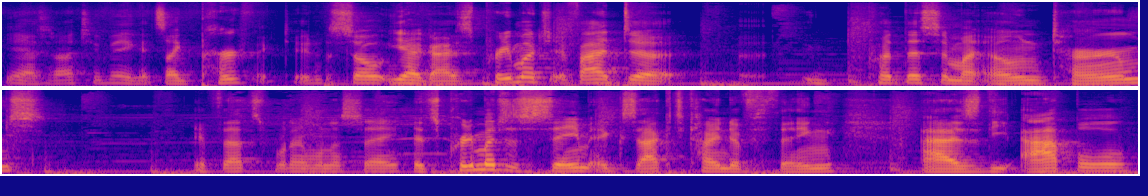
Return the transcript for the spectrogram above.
Yeah, it's not too big. It's like perfect, dude. So yeah, guys, pretty much if I had to uh, put this in my own terms, if that's what I want to say. It's pretty much the same exact kind of thing as the Apple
